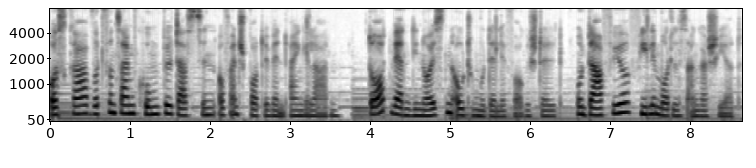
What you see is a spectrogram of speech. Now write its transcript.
Oscar wird von seinem Kumpel Dustin auf ein Sportevent eingeladen. Dort werden die neuesten Automodelle vorgestellt und dafür viele Models engagiert.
